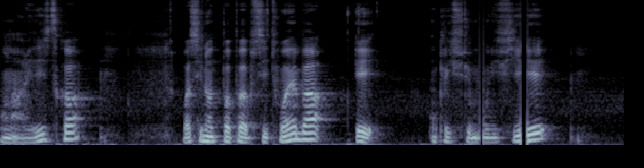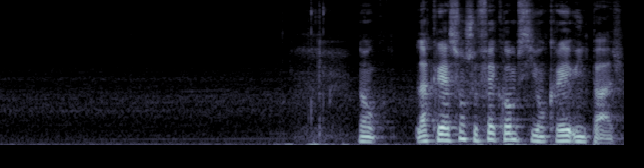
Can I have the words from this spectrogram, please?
On enregistre. Voici notre pop-up site web et on clique sur modifier. Donc, la création se fait comme si on crée une page.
